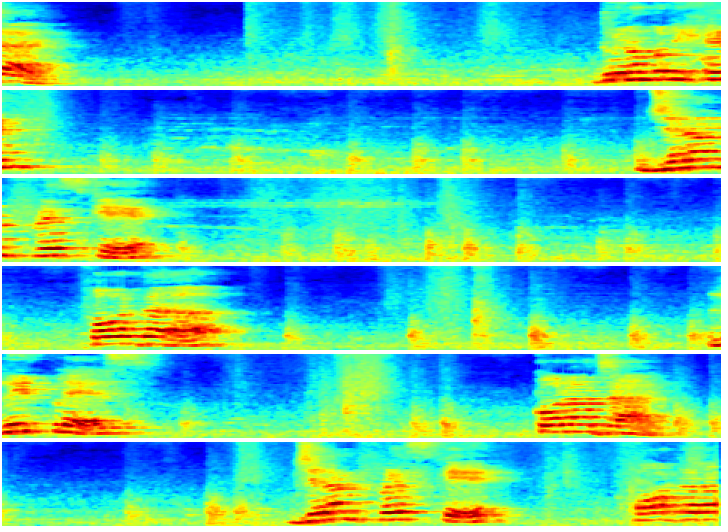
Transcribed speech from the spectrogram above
যায়। দুই নম্বর লিখেন জেরান ফ্রেসকে ফর দ্বারা রিপ্লেস করা যায়। জেরান ফ্রেসকে ফর দ্বারা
